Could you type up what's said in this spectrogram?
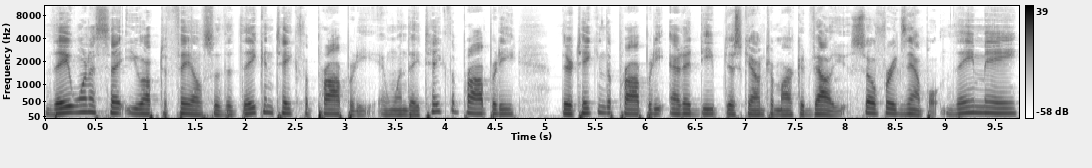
They want to set you up to fail so that they can take the property. And when they take the property, they're taking the property at a deep discount to market value. So, for example, they may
